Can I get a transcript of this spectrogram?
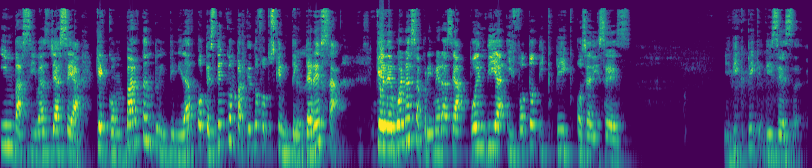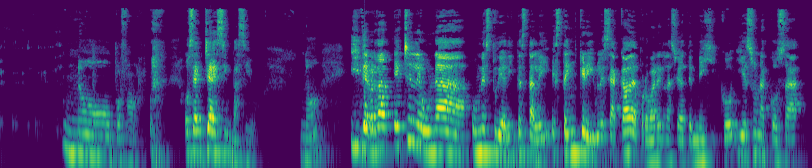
invasivas, ya sea que compartan tu intimidad o te estén compartiendo fotos que ni te Claro. Que de buenas a primeras sea buen día y foto dick pic, o sea, dices... Y dick pic dices, no, por favor. O sea, ya es invasivo, ¿no? Y de verdad, échenle una, una estudiadita a esta ley, está increíble, se acaba de aprobar en la Ciudad de México y es una cosa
